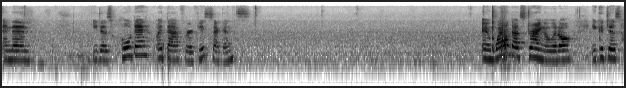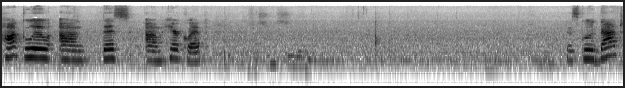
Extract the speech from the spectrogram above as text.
and then you just hold it like that for a few seconds. And while that's drying a little, you could just hot glue um, this um, hair clip Just glue that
